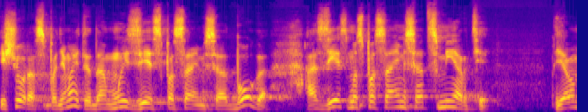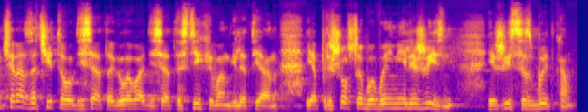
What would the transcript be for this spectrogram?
Еще раз, понимаете, да, мы здесь спасаемся от Бога, а здесь мы спасаемся от смерти – я вам вчера зачитывал 10 глава, 10 стих Евангелия от Иоанна. «Я пришел, чтобы вы имели жизнь, и жизнь с избытком».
